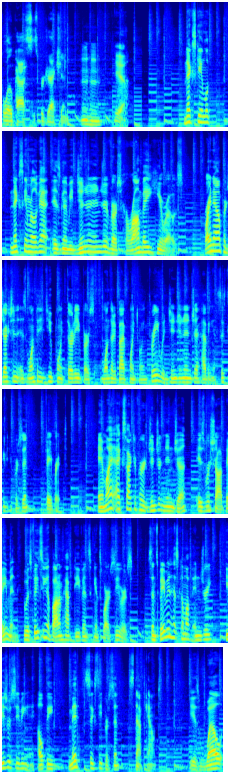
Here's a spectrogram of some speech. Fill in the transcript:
blow past his projection. hmm Yeah. Next game look next game we're looking at is going to be Ginger Ninja versus Harambe Heroes. Right now projection is 152.30 versus 135.23 with Ginger Ninja having a 63% favorite. And my X factor for Ginger Ninja is Rashod Bateman, who is facing a bottom half defense against wide receivers. Since Bateman has come off injury, he's receiving a healthy mid 60% snap count. He is well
